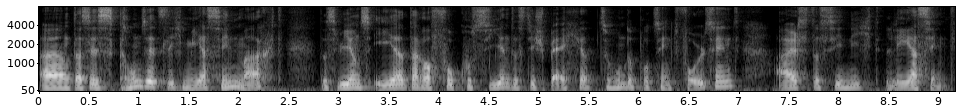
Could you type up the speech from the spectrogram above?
äh, dass es grundsätzlich mehr Sinn macht, dass wir uns eher darauf fokussieren, dass die Speicher zu 100% voll sind, als dass sie nicht leer sind.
